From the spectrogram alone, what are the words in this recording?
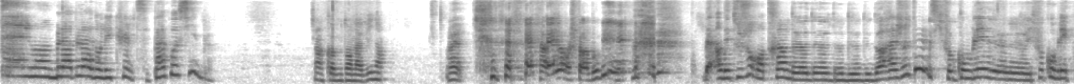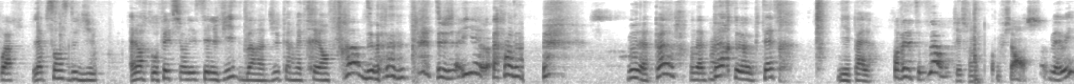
tellement de blabla dans les cultes, c'est pas possible. Tiens, comme dans la vie, hein. Ouais. Ah, moi, je parle beaucoup. Ben, on est toujours en train de, de, de, de, rajouter parce qu'il faut combler le, il faut combler quoi? L'absence de Dieu. Alors qu'en fait, si on laissait le vide, ben, Dieu permettrait enfin de, de jaillir. Mais on a peur. On a peur que peut-être il n'est pas là. En fait, c'est ça. Question de confiance. Ben oui.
